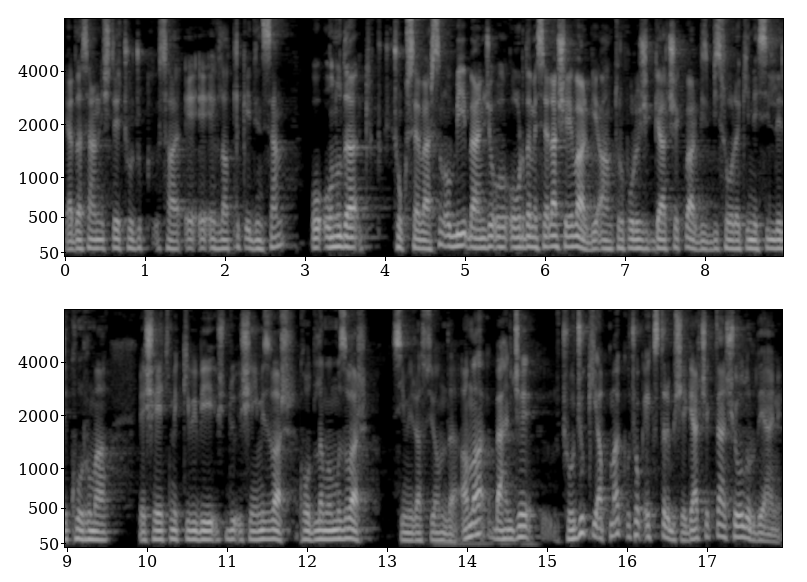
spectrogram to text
Ya da sen işte çocuk e- e- evlatlık edinsen o onu da çok seversin. O bir bence o, orada mesela şey var bir antropolojik gerçek var. Biz bir sonraki nesilleri koruma ve şey etmek gibi bir şeyimiz var. Kodlamamız var. simülasyonda. Ama bence çocuk yapmak çok ekstra bir şey. Gerçekten şey olurdu yani.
